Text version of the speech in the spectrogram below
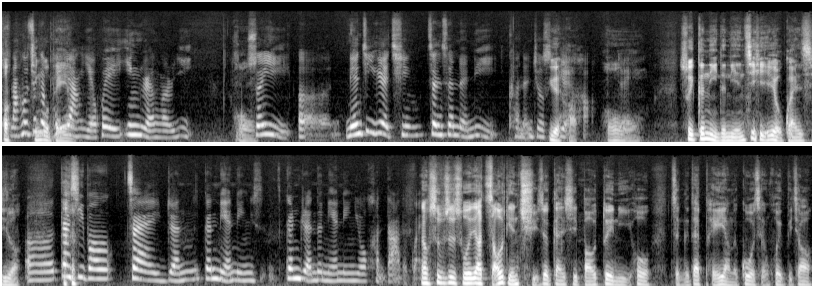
哦然后这个培培养也会因人而异，哦所以呃，年纪越轻，增生能力可能就是越好越好。哦，所以跟你的年纪也有关系了。呃，干细胞在人跟年龄跟人的年龄有很大的关系。那是不是说要早点取这个干细胞，对你以后整个在培养的过程会比较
